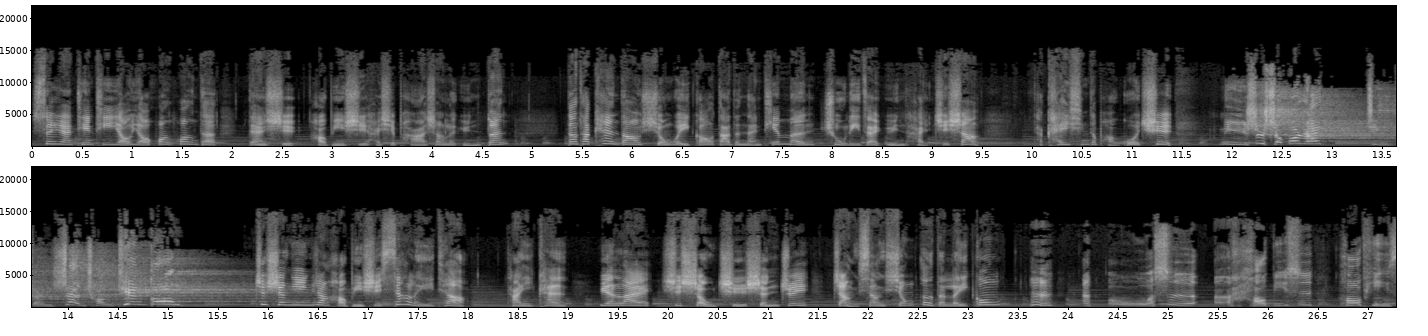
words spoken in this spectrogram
虽然天梯摇摇晃晃的，但是好兵师还是爬上了云端。当他看到雄伟高大的南天门矗立在云海之上，他开心地跑过去。你是什么人？竟敢擅闯天宫！这声音让好鼻师吓了一跳。他一看，原来是手持神锥、长相凶恶的雷公。嗯，呃，我是呃好鼻师好鼻师，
